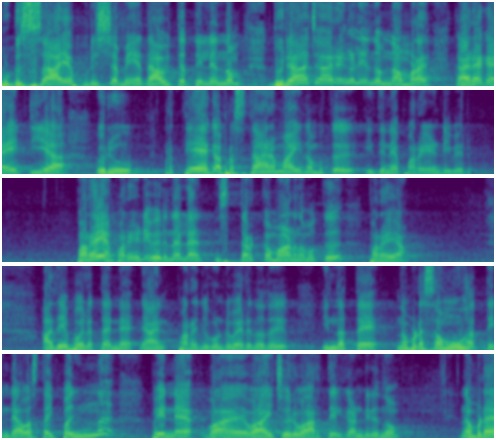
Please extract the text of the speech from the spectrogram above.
കുടുസായ പുരുഷ മേധാവിത്വത്തിൽ നിന്നും ദുരാചാരങ്ങളിൽ നിന്നും നമ്മളെ കരകയറ്റിയ ഒരു പ്രത്യേക പ്രസ്ഥാനമായി നമുക്ക് ഇതിനെ പറയേണ്ടി വരും. പറയാം പറയേണ്ടി വരുന്നല്ല നിസ്തർക്കമാണ് നമുക്ക് പറയാം. അതേപോലെ തന്നെ ഞാൻ പറഞ്ഞു കൊണ്ടുവരുന്നത് ഇന്നത്തെ നമ്മുടെ സമൂഹത്തിന്റെ അവസ്ഥ. ഇപ്പോൾ ഇന്ന് പിന്നെ വായിച്ചൊരു വാർത്തയിൽ കണ്ടിരുന്നു നമ്മുടെ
